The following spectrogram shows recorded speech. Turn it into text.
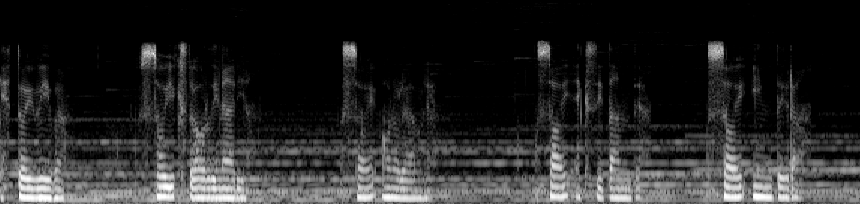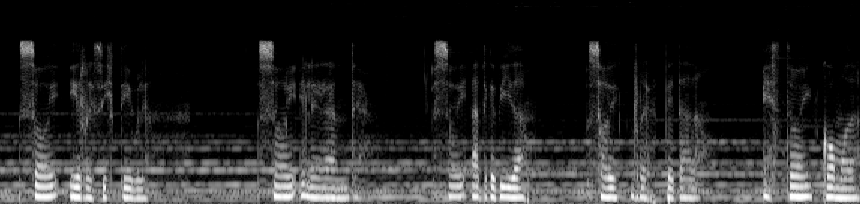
Estoy viva. Soy extraordinaria. Soy honorable. Soy excitante. Soy íntegra. Soy irresistible. Soy elegante. Soy atrevida. Soy respetada. Estoy cómoda.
